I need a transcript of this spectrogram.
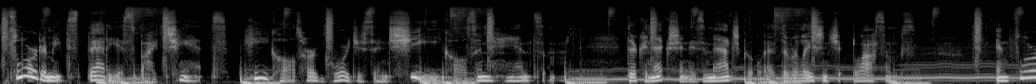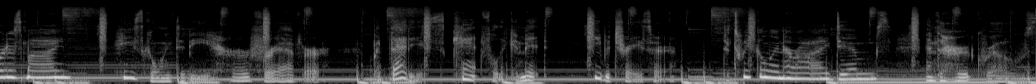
Florida meets Thaddeus by chance. He calls her gorgeous and she calls him handsome. Their connection is magical as the relationship blossoms. In Florida's mind, he's going to be her forever. But Thaddeus can't fully commit. He betrays her. The twinkle in her eye dims and the hurt grows.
